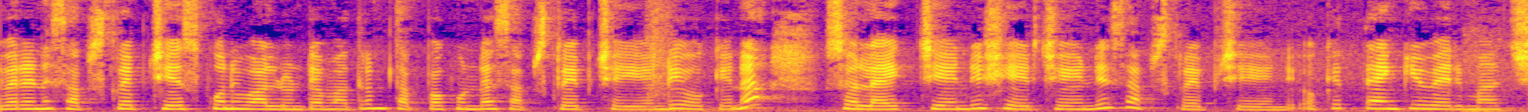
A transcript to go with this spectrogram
ఎవరైనా సబ్స్క్రైబ్ చేసుకుని వాళ్ళు ఉంటే మాత్రం తప్పకుండా సబ్స్క్రైబ్ చేయండి. ఓకేనా? సో లైక్ చేయండి షేర్ చేయండి సబ్స్క్రైబ్ చేయండి. Okay? Thank you very much.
